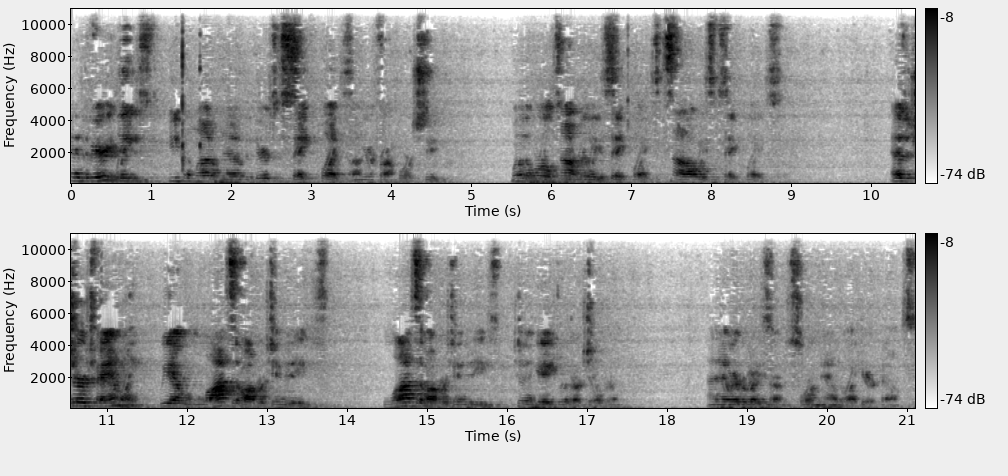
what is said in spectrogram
At the very least, you can let them know that there's a safe place on your front porch too. When the world's not really a safe place. It's not always a safe place. As a church family, we have lots of opportunities, lots of opportunities to engage with our children. I know everybody's starting to swarm now, but like, here it comes.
